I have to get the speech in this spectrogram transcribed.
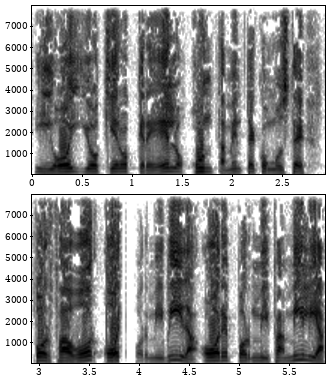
Y hoy yo quiero creerlo juntamente con usted. Por favor, ore por mi vida, ore por mi familia,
